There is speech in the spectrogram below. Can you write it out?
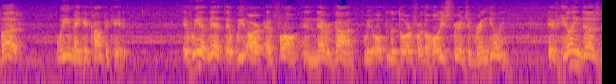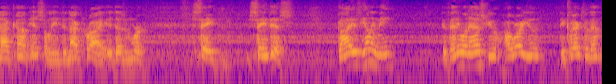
but we make it complicated. If we admit that we are at fault and never God, we open the door for the Holy Spirit to bring healing. If healing does not come instantly, do not cry, it doesn't work. Say, say this God is healing me. If anyone asks you, How are you? declare to them,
